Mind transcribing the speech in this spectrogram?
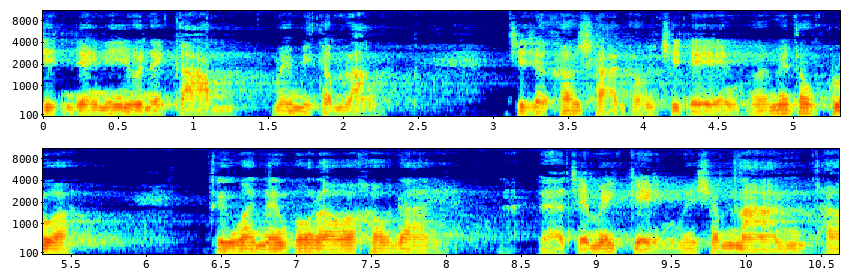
จิตอย่างนี้อยู่ในกามไม่มีกำลัง จิตจะเข้าฌานของจิตเองมันไม่ต้องกลัว ถึงวันหนึ่งพวกเราก็เข้าได้ แต่จะไม่เก่งไม่ชำนาญเท่า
